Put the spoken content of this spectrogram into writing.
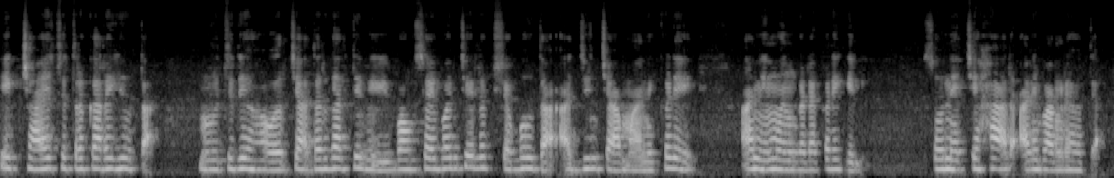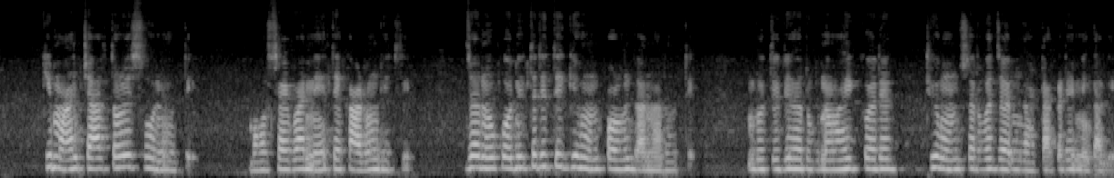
एक छायाचित्रकारही होता. मृतदेहावर चादर घालतेवेळी भाऊसाहेबांचे लक्ष बहुधा आजींच्या मानेकडे आणि मनगटाकडे गेले. सोन्याचे हार आणि बांगड्या होत्या. किमान चार तोळे सोने होते. भाऊसाहेबांनी ते काढून घेतले. जणू कोणीतरी ते घेऊन पळून जाणार होते. मृतदेह रुग्णवाहिकेवर ठेवून सर्वजण घाटाकडे निघाले.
